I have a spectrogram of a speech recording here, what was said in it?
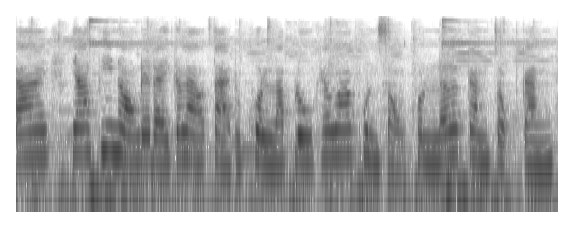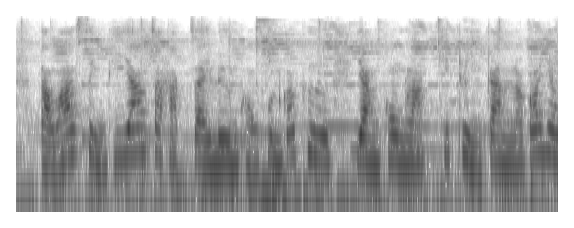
ได้ ญาติพี่น้องใด ๆ ก็แล้ว แต่ทุกคนรับรู้แค่ว่าคุณสองคนเลิกกันจบกัน แต่ว่าสิ่งที่ยากจะหักใจลืมของคุณก็คือ ยังคงรักคิดถึงกัน แล้วก็ยัง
